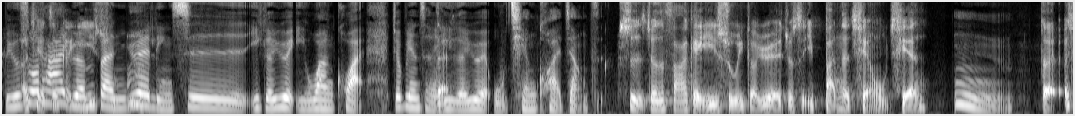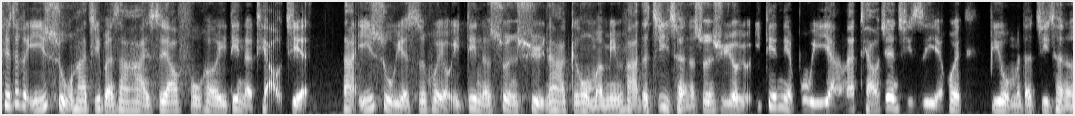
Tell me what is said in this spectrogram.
比如说他原本月领是一个月一万块，就变成一个月五千块这样子。是，就是发给遗属一个月就是一半的钱五千。嗯，对，而且这个遗属它基本上还是要符合一定的条件。那遗属也是会有一定的顺序，那跟我们民法的继承的顺序又有一点点不一样。那条件其实也会比我们的继承的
